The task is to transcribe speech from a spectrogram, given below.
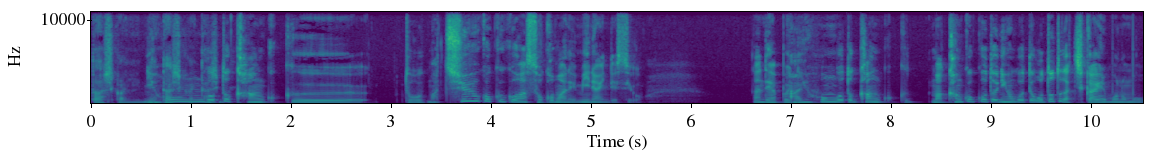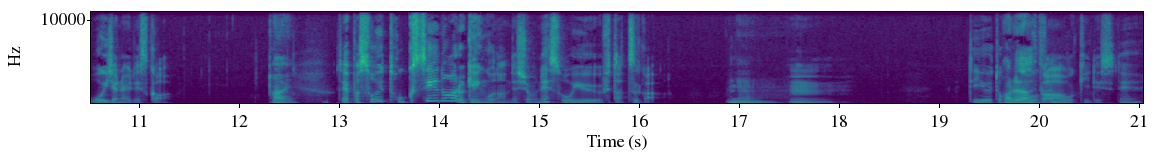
確かに日ね確か本語と韓国と、まあ、中国語はそこまで見ないんですよ。なんでやっぱりはい。日本語と韓国、まあ韓国語と日本語って音が近いものも多いじゃないですか。はい。やっぱそういう特性のある言語なんでしょうねそういう2つが。うん。うん。っていうところが大きいですね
